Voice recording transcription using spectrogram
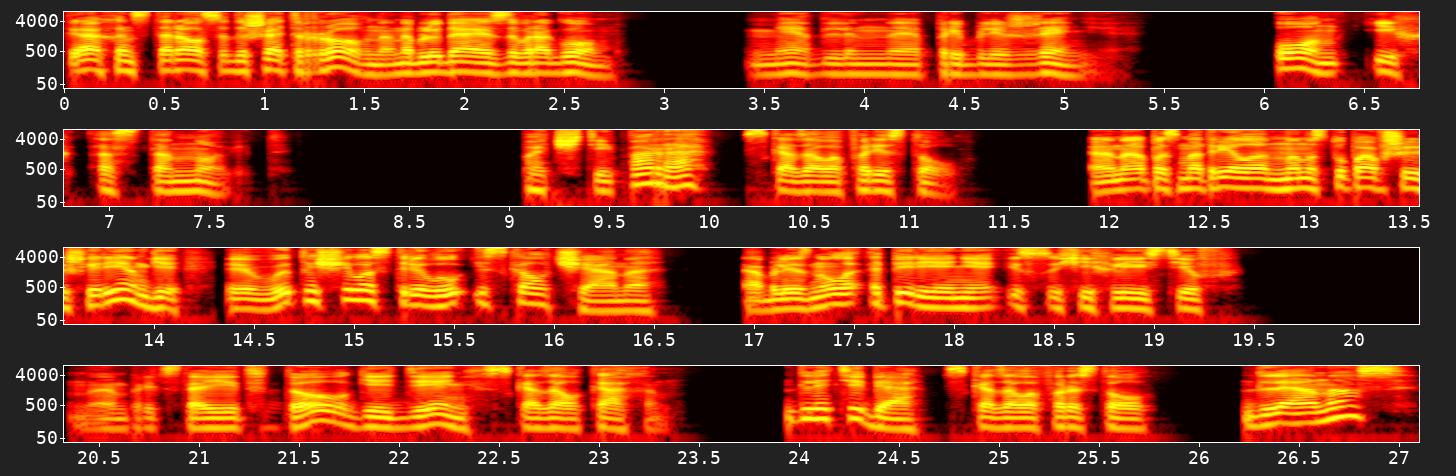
Кахан старался дышать ровно, наблюдая за врагом. Медленное приближение. Он их остановит. «Почти пора», — сказала Фаристол. Она посмотрела на наступавшие шеренги и вытащила стрелу из колчана. Облизнула оперение из сухих листьев. «Нам предстоит долгий день», — сказал Кахан. «Для тебя», — сказала Форестол. «Для нас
